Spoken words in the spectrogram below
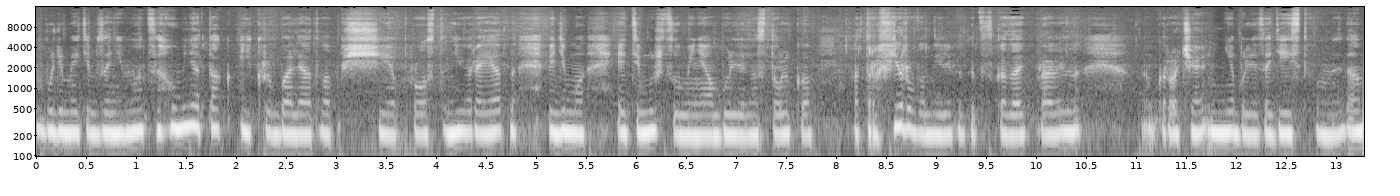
будем этим заниматься. У меня так икры болят вообще просто невероятно. Видимо, эти мышцы у меня были настолько атрофированы, или как это сказать правильно. Ну, короче, не были задействованы, да.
